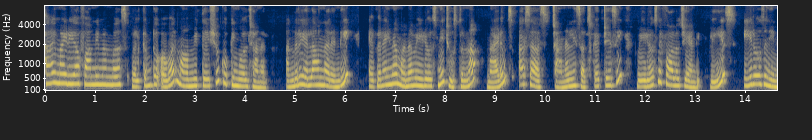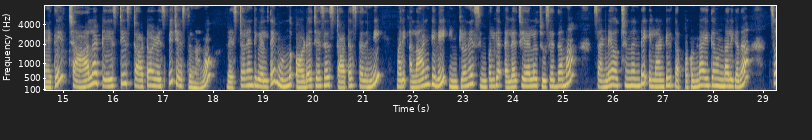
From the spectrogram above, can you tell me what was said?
Hi my dear family members welcome to our mom వితేషు కుకింగ్ వరల్డ్ ఛానల్ అందరూ ఎలా ఉన్నారండి? ఎవరైనా మన వీడియోస్ని చూస్తున్న మేడమ్స్ ఆర్ సార్స్ ఛానల్ని సబ్స్క్రైబ్ చేసి వీడియోస్ని ఫాలో చేయండి. ప్లీజ్ ఈరోజు నేనైతే చాలా టేస్టీ స్టార్టర్ రెసిపీ చేస్తున్నాను. రెస్టారెంట్కి వెళ్తే ముందు ఆర్డర్ చేసే స్టార్టర్స్ కదండి. మరి అలాంటివి ఇంట్లోనే సింపుల్గా ఎలా చేయాలో చూసేద్దామా? సండే వచ్చిందంటే ఇలాంటివి తప్పకుండా అయితే ఉండాలి కదా. సో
